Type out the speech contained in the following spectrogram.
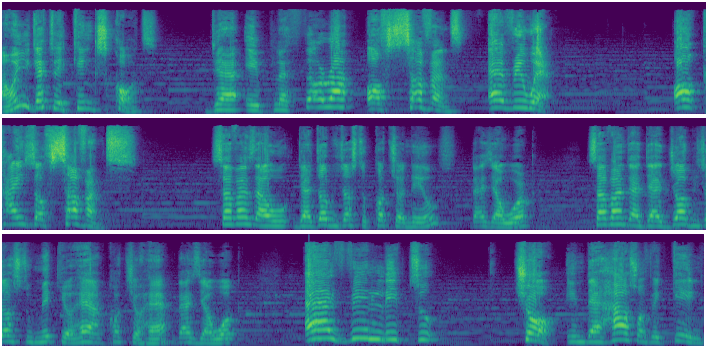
And when you get to a king's court, there are a plethora of servants everywhere. All kinds of servants. Servants that will, their job is just to cut your nails, that is their work. Servants that their job is just to make your hair and cut your hair, that is their work. Every little chore in the house of a king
